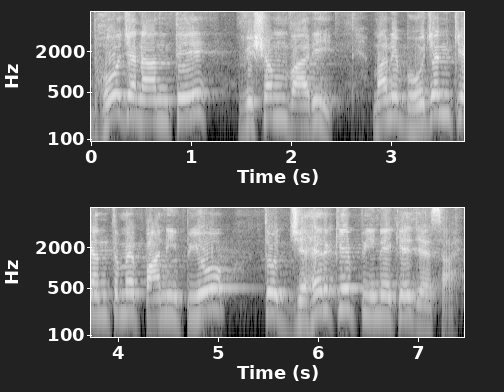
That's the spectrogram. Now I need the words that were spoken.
भोजनांते विषम वारी। माने भोजन के अंत में पानी पियो तो जहर के पीने के जैसा है।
